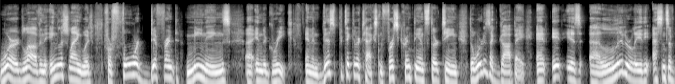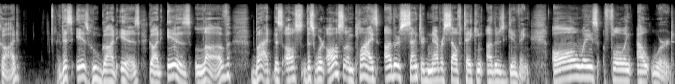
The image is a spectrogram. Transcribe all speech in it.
word love in the English language for four different meanings uh, in the Greek. And in this particular text, in 1 Corinthians 13, the word is agape, and it is uh, literally the essence of God. This is who God is. God is love, but this also this word also implies others centered, never self-taking, others giving, always flowing outward.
